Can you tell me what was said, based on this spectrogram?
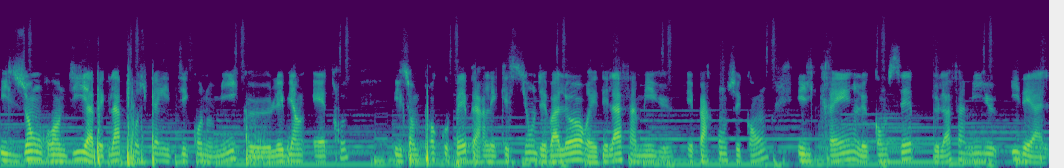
Ils ont grandi avec la prospérité économique, les bien-être, ils sont préoccupés par les questions des valeurs et de la famille et par conséquent, ils créent le concept de la famille idéale,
